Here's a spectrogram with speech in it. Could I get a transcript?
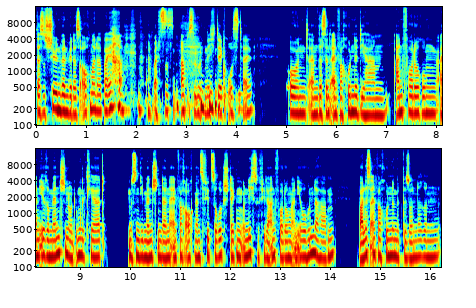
Das ist schön, wenn wir das auch mal dabei haben, aber es ist absolut nicht der Großteil. Und ähm, das sind einfach Hunde, die haben Anforderungen an ihre Menschen und umgekehrt müssen die Menschen dann einfach auch ganz viel zurückstecken und nicht so viele Anforderungen an ihre Hunde haben, weil es einfach Hunde mit besonderen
